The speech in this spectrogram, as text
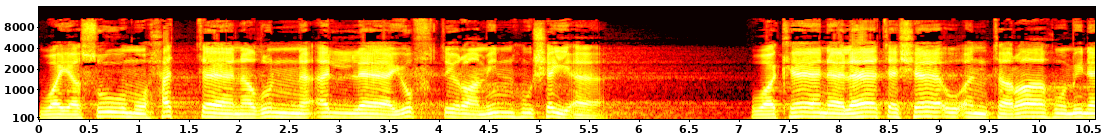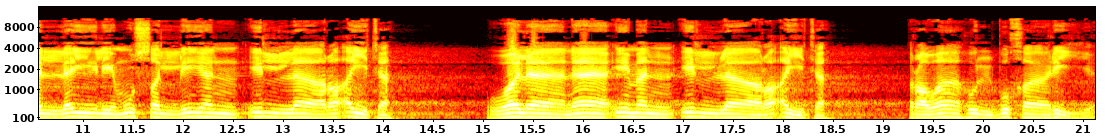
ويصوم حتى نظن الا يفطر منه شيئا. وكان لا تشاء أن تراه من الليل مصليا إلا رأيته ولا نائما إلا رأيته. رواه البخاري.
